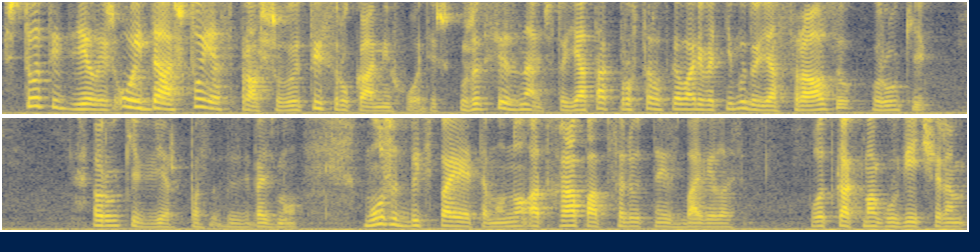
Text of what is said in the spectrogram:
Что ты делаешь? Ой, да, что я спрашиваю? Ты с руками ходишь. Уже все знают, что я так просто разговаривать не буду, я сразу руки руки вверх возьму. Может быть поэтому, но от храпа абсолютно избавилась. Вот как могу вечером,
